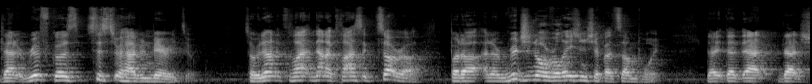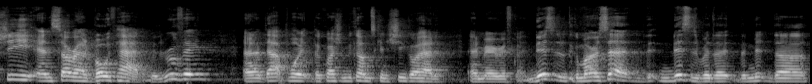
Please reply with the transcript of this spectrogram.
that Rivka's sister had been married to. So not a, not a classic tzara, but a, an original relationship at some point that, that, that, that she and Sarah had both had with Ruvain. And at that point, the question becomes, can she go ahead and marry Rivka. And this is what the Gemara said. This is where the the, the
